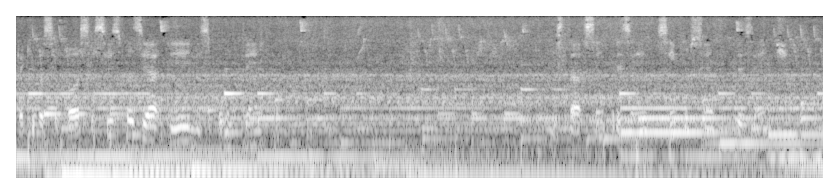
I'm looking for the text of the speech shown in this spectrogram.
Para que você possa se esvaziar deles por um tempo. Estar 100%, presente, 100% presente.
